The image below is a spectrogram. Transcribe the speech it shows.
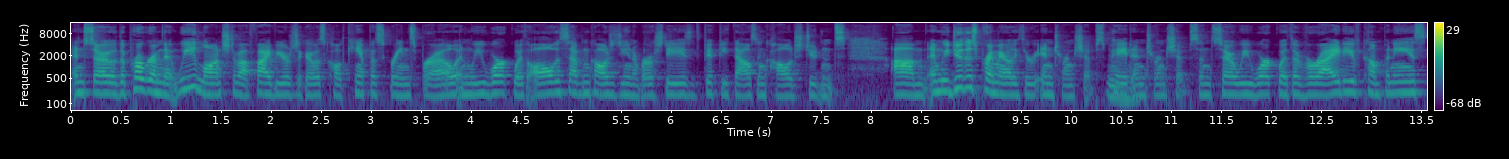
And so the program that we launched about five years ago is called Campus Greensboro, and we work with all the seven colleges universities, 50,000 college students. Um, and we do this primarily through internships, paid internships. And so we work with a variety of companies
